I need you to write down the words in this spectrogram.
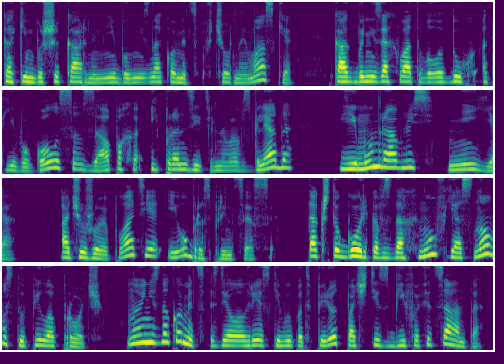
Каким бы шикарным ни был незнакомец в черной маске, как бы ни захватывало дух от его голоса, запаха и пронзительного взгляда, ему нравлюсь не я, а чужое платье и образ принцессы. Так что, горько вздохнув, я снова ступила прочь. Но и незнакомец сделал резкий выпад вперед, почти сбив официанта —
